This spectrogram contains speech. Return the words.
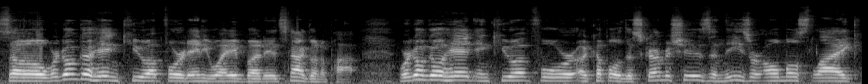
so we're going to go ahead and queue up for it anyway, but it's not going to pop. We're going to go ahead and queue up for a couple of the skirmishes, and these are almost like,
